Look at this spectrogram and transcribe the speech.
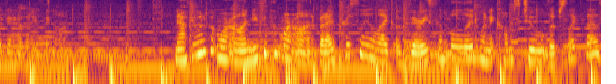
Like I have anything on. Now, if you want to put more on, you can put more on, but I personally like a very simple lid when it comes to lips like this.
